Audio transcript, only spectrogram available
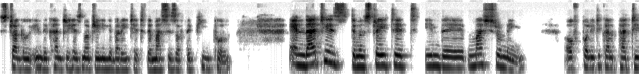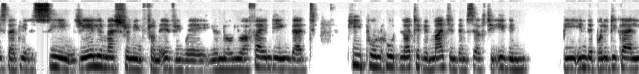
struggle in the country has not really liberated the masses of the people. And that is demonstrated in the mushrooming of political parties that we are seeing, really mushrooming from everywhere. You know, you are finding that people who would not have imagined themselves to even be in the political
